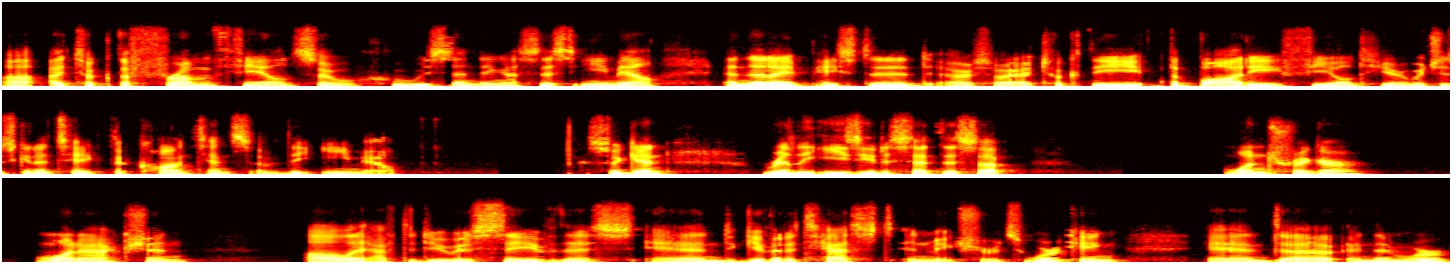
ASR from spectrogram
Uh, I took the from field, so who is sending us this email, and then I pasted, or sorry, I took the, the body field here, which is going to take the contents of the email. So again, really easy to set this up. One trigger, one action. All I have to do is save this and give it a test and make sure it's working. And, uh, and then we're,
